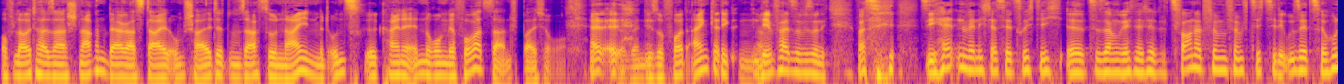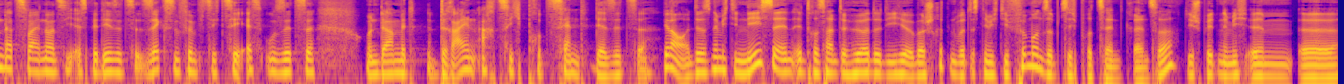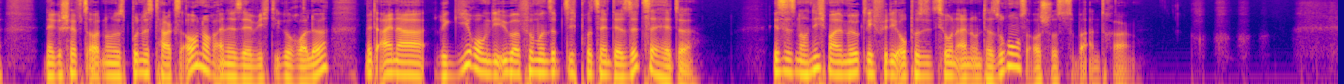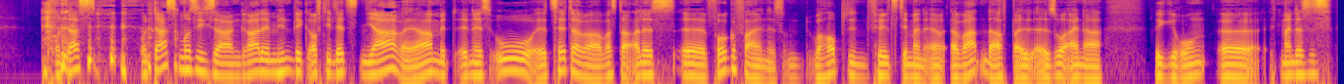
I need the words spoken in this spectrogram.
auf lauter Schnarrenberger-Style umschaltet und sagt so, nein, mit uns äh, keine Änderung der Vorratsdatenspeicherung. Äh, äh, wenn die sofort einklicken. In ne? dem Fall sowieso nicht. Was sie, sie hätten, wenn ich das jetzt richtig äh, zusammengerechnet hätte, 255 CDU-Sitze, 192 SPD-Sitze, 56 CSU-Sitze und damit 83 Prozent der Sitze. Genau, und das ist nämlich die nächste interessante Hürde, die hier überschritten wird, ist nämlich die 75 Prozent Grenze. Die spielt nämlich im äh, in der Geschäftsordnung des Bundestags auch noch eine sehr wichtige Rolle. Mit einer Regierung, die über 75 Prozent der Sitze hätte, ist es noch nicht mal möglich für die Opposition einen Untersuchungsausschuss zu beantragen. Und das, und das muss ich sagen, gerade im Hinblick auf die letzten Jahre, ja, mit NSU etc., was da alles äh, vorgefallen ist und überhaupt den Filz, den man er erwarten darf bei äh, so einer Regierung, äh, ich meine, das ist,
